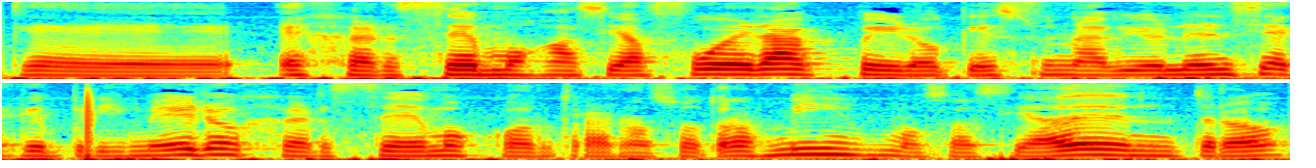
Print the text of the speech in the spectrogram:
que ejercemos hacia afuera, pero que es una violencia que primero ejercemos contra nosotros mismos, hacia adentro.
